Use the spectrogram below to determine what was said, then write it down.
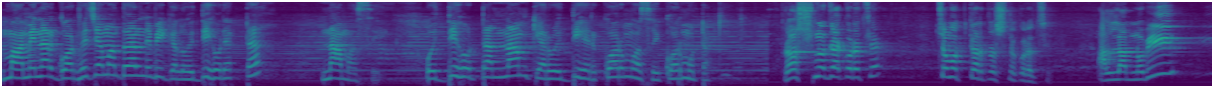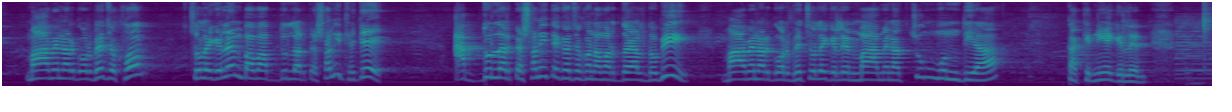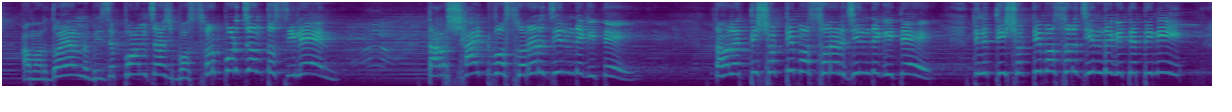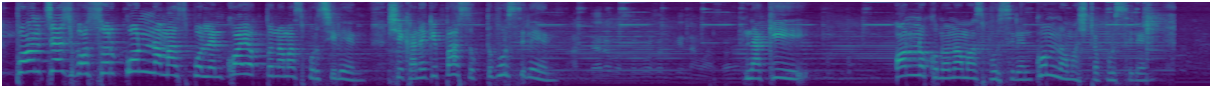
মামেনার গর্ভে যে আমার দয়াল নবী গেল ওই দেহর একটা নাম আছে। ওই দেহটার নাম কি আর ওই দেহের কর্ম আছে? কর্মটা কি? প্রশ্ন যা করেছে চমৎকার প্রশ্ন করেছে। আল্লাহ নবী মা আমেনার গর্ভে যখন চলে গেলেন বাবা আবদুল্লার পেশানি থেকে আবদুল্লার পেশানি থেকে যখন আমার দয়াল নবী মা আমেনার গর্ভে চলে গেলেন মা আমেনা চুম্বন দিয়া তাকে নিয়ে গেলেন। আমার দয়াল নবী যে পঞ্চাশ বছর পর্যন্ত ছিলেন তার ষাট বছরের জিন্দেগিতে। তাহলে তেষট্টি বছরের জিন্দেগিতে, তিনি তেষট্টি বছর জিন্দেগিতে তিনি পঞ্চাশ বছর কোন নামাজ পড়লেন, কয় অক্ত নামাজ পড়ছিলেন? সেখানে কি পাঁচ অক্ত পড়ছিলেন? নাকি অন্য কোনো নামাজ পড়ছিলেন? কোন নামাজটা পড়ছিলেন?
